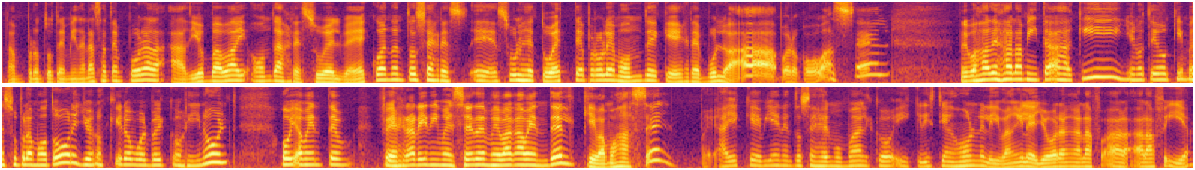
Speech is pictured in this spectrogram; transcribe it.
Tan pronto terminará esa temporada, adiós, bye bye, Honda resuelve. Es cuando entonces eh, surge todo este problemón de que Red Bull, ah, pero ¿cómo va a ser? me vas a dejar a mitad aquí, yo no tengo quien me supla motores, yo no quiero volver con Renault. Obviamente Ferrari ni Mercedes me van a vender, ¿qué vamos a hacer? Pues ahí es que viene entonces Helmut Marco y Christian Horner y van y le lloran a la, a, la FIA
